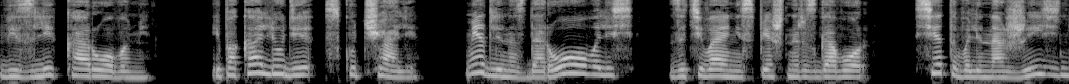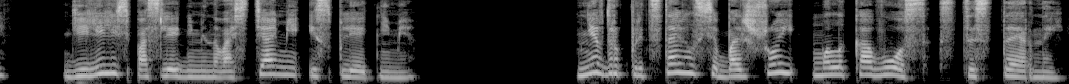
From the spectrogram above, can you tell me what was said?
везли коровами. И пока люди скучали, медленно здоровались, затевая неспешный разговор, сетовали на жизнь, делились последними новостями и сплетнями. Мне вдруг представился большой молоковоз с цистерной,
